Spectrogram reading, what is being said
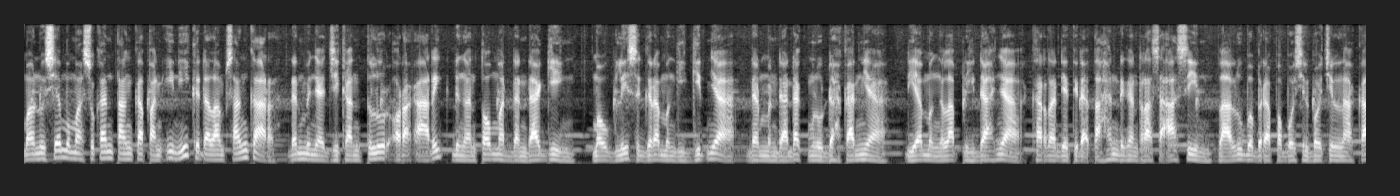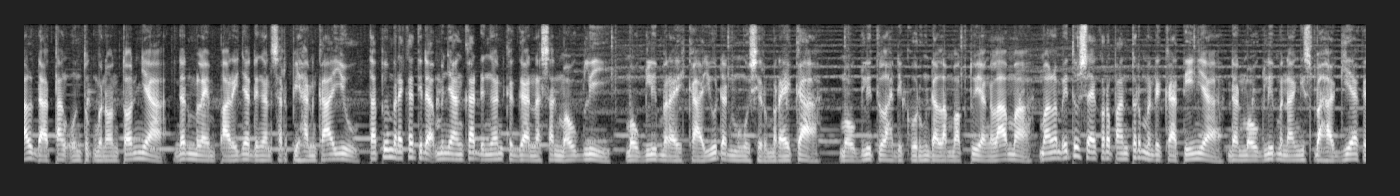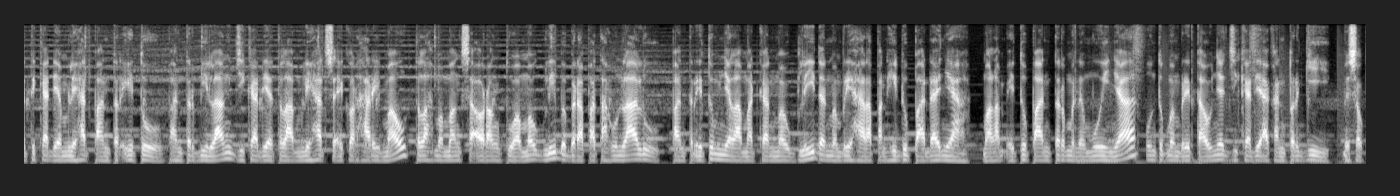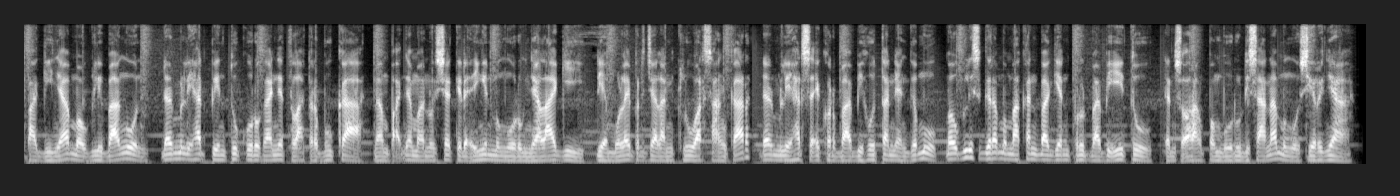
Manusia memasukkan tangkapan ini ke dalam sangkar dan menyajikan telur orak-arik dengan tomat dan daging. Mowgli segera menggigitnya dan mendadak meludahkannya. Dia mengelap lidahnya karena dia tidak tahan dengan rasa asin. Lalu beberapa bocil-bocil nakal datang untuk menontonnya dan melemparinya dengan serpihan kayu. Tapi mereka tidak menyangka dengan keganasan Mowgli. Mowgli meraih kayu dan mengusir mereka. Mowgli telah dikurung dalam waktu yang lama. Malam itu seekor panter mendekatinya dan Mowgli menangis bahagia ketika dia melihat panter itu. Panter bilang jika dia telah melihat seekor harimau telah memangsa orang tua Mowgli beberapa tahun lalu. Panter itu menyelamatkan Mowgli dan memberi harapan hidup padanya. Malam itu Panter menemuinya untuk memberitahunya jika dia akan pergi. Besok paginya Mowgli bangun dan melihat pintu kurungannya telah terbuka. Nampaknya manusia tidak ingin mengurungnya lagi. Dia mulai berjalan keluar sangkar dan melihat seekor babi hutan yang gemuk. Mowgli segera memakan bagian perut babi itu dan seorang pemburu di sana mengusirnya.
